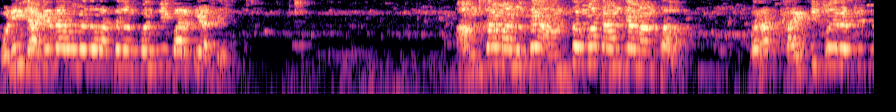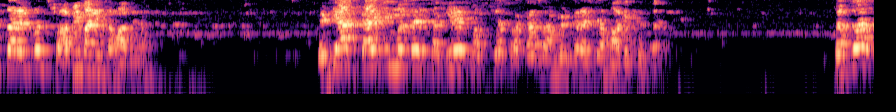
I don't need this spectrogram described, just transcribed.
कोणी जागीरदार उमेदवार असेल आणि कोणती पार्टी असेल. आमचा माणूस आहे आमचं मत आमच्या माणसाला. घरात खायची सोय नसली तर चालेल पण स्वाभिमानी समाज आहे. त्याची आज काय किंमत आहे सगळे पक्ष प्रकाश आंबेडकरांच्या मागे फिरतात तसं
